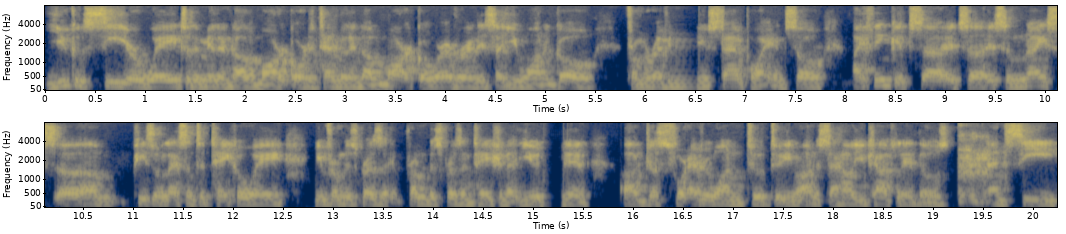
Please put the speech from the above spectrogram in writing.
you could see your way to the million dollar mark or the ten million dollar mark or wherever it is that you want to go from a revenue standpoint. And so I think it's uh, it's a it's a nice uh, um, piece of lesson to take away even from this present from this presentation that you did uh, just for everyone to, to even understand how you calculate those and see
